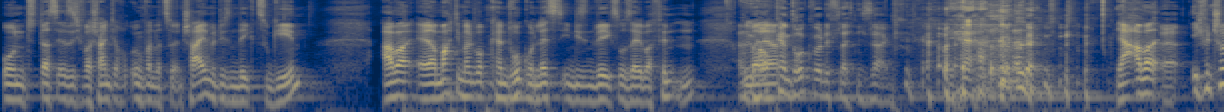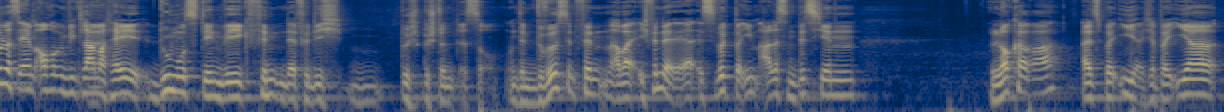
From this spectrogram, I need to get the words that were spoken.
und dass er sich wahrscheinlich auch irgendwann dazu entscheiden wird, diesen Weg zu gehen. Aber er macht ihm halt überhaupt keinen Druck und lässt ihn diesen Weg so selber finden. Also überhaupt er- keinen Druck würde ich vielleicht nicht sagen. Ja, aber Ja. ich finde schon, dass er ihm auch irgendwie klar macht, hey, du musst den Weg finden, der für dich be bestimmt ist so. Und den, du wirst ihn finden, aber ich finde, er, es wirkt bei ihm alles ein bisschen lockerer als bei ihr. Ich habe bei ihr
